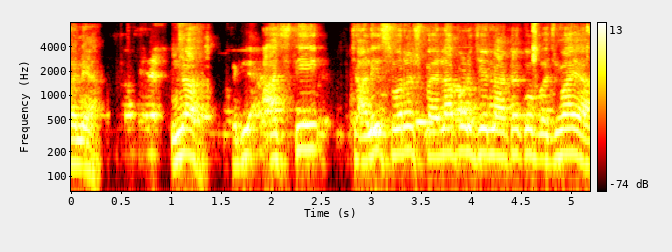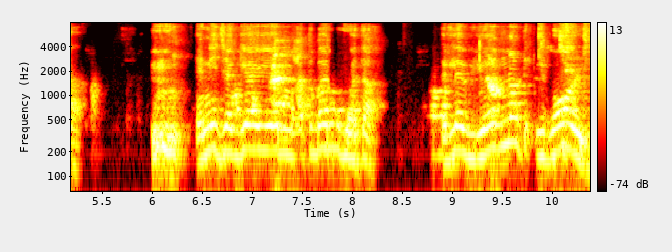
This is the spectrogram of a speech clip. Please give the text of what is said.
બન્યા. ના, એટલે આજથી ચાલીસ વર્ષ પહેલા પણ જે નાટકો ભજવાયા, એની જગ્યાએ એ માતબર જ હતા. એટલે you have not evolve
